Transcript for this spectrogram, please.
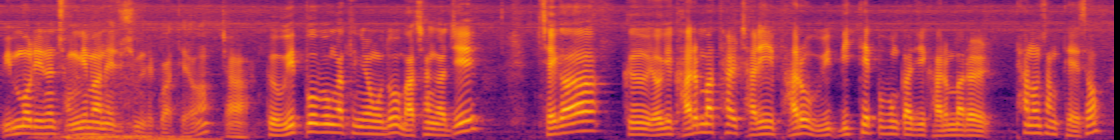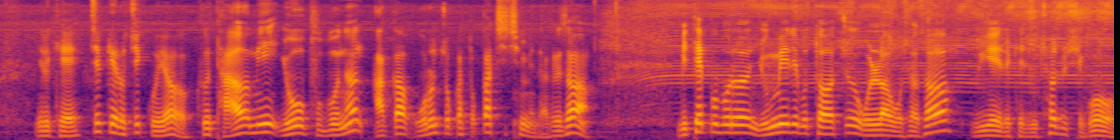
윗머리는 정리만 해주시면 될 것 같아요 자 그 윗부분 같은 경우도 마찬가지 제가 그 여기 가르마 탈 자리 바로 위, 밑에 부분까지 가르마를 타놓은 상태에서 이렇게 집게로 찍고요. 그 다음이 요 부분은 아까 오른쪽과 똑같이 칩니다. 그래서 밑에 부분은 6mm부터 쭉 올라오셔서 위에 이렇게 좀 쳐주시고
